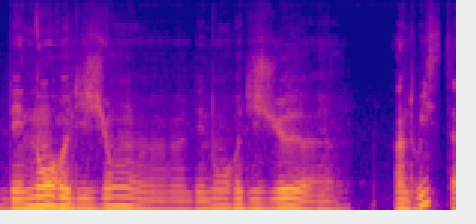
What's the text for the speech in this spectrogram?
des non-religions, euh, des non-religieux euh, hindouistes,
